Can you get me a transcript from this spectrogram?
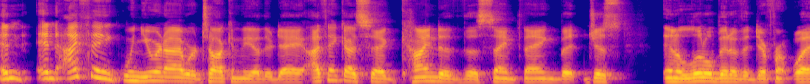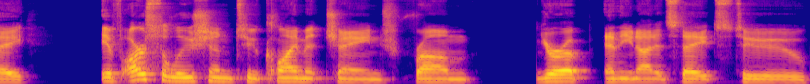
And and I think when you and I were talking the other day, I think I said kind of the same thing, but just in a little bit of a different way. If our solution to climate change from Europe and the United States to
